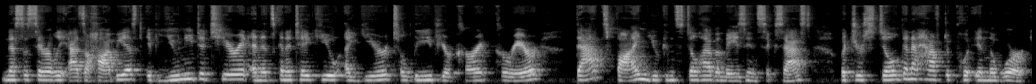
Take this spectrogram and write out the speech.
necessarily as a hobbyist. If you need to tier it and it's going to take you a year to leave your current career, that's fine. You can still have amazing success, but you're still going to have to put in the work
